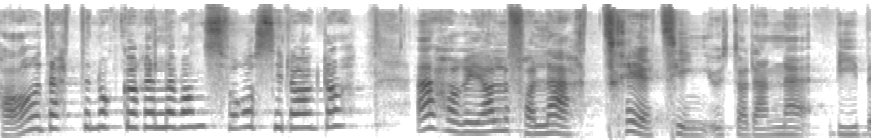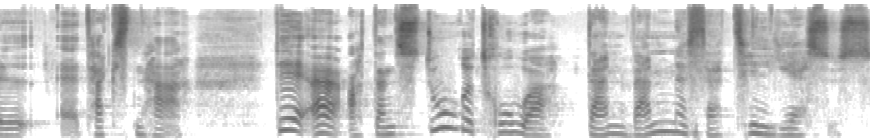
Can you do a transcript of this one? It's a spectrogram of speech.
har dette noe relevans for oss i dag, da? Jeg har i alle fall lært tre ting ut av denne bibelteksten her. Det er at den store troa, den vender seg til Jesus.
